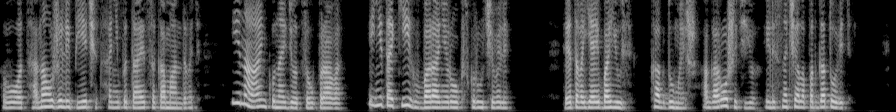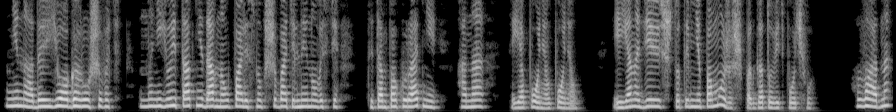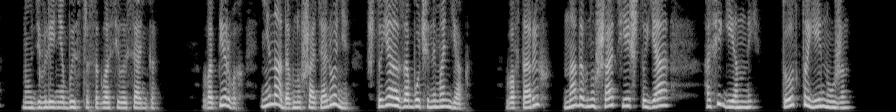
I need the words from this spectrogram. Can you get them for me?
Вот, она уже лепечет, а не пытается командовать. И на Аньку найдется управа. И не таких в бараний рог скручивали. Этого я и боюсь. Как думаешь, огорошить ее или сначала подготовить? Не надо ее огорошивать. На нее и так недавно упали сногсшибательные новости. Ты там поаккуратнее. Она... Я понял, понял. И я надеюсь, что ты мне поможешь подготовить почву. Ладно, на удивление быстро согласилась Анька. Во-первых, не надо внушать Алене, что я озабоченный маньяк. Во-вторых, надо внушать ей, что я офигенный, тот, кто ей нужен.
